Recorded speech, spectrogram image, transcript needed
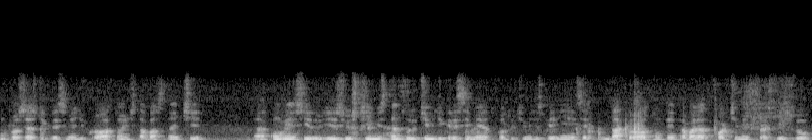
um processo de crescimento de Croton. A gente está bastante uh, convencido disso e os times, tanto o time de crescimento quanto o time de experiência da Croton, têm trabalhado fortemente para que isso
